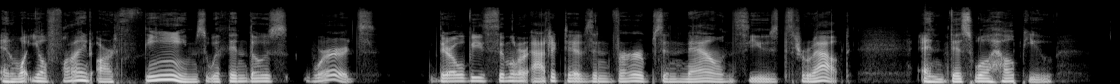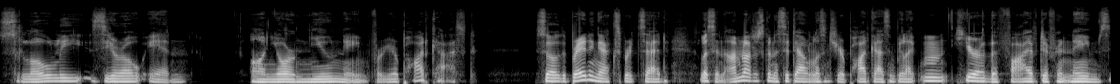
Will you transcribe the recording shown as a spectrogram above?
And what you'll find are themes within those words. There will be similar adjectives and verbs and nouns used throughout. And this will help you slowly zero in on your new name for your podcast. So the branding expert said, listen, I'm not just going to sit down and listen to your podcast and be like, mm, here are the five different names,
